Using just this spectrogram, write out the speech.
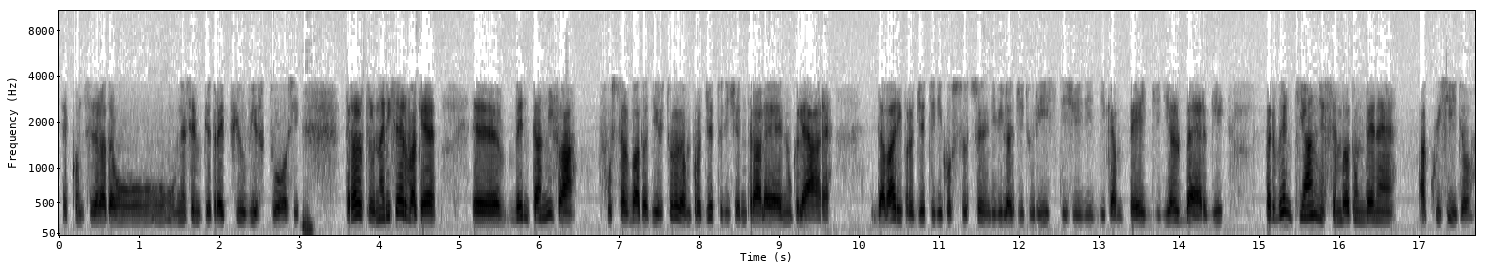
è considerata un, un, esempio tra i più virtuosi. Mm. Tra l'altro è una riserva che eh, vent'anni eh, fa fu salvata addirittura da un progetto di centrale nucleare, da vari progetti di costruzione di villaggi turistici, di, di campeggi, di alberghi. Per venti anni è sembrato un bene acquisito,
